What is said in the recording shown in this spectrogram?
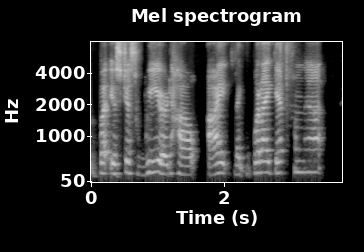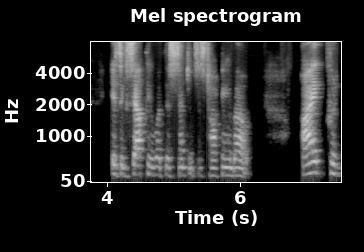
but it's just weird how I, like what I get from that is exactly what this sentence is talking about. I could,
